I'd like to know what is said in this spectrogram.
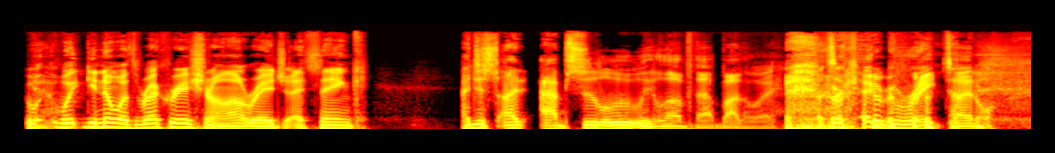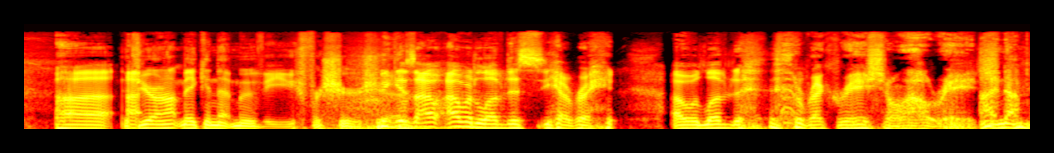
Yeah. W- you know with recreational outrage, I think I just, I absolutely love that, by the way. That's like a great title. Uh, If you're not making that movie, you for sure should. because I, I would love to see. Yeah, right. I would love to recreational outrage. I, am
